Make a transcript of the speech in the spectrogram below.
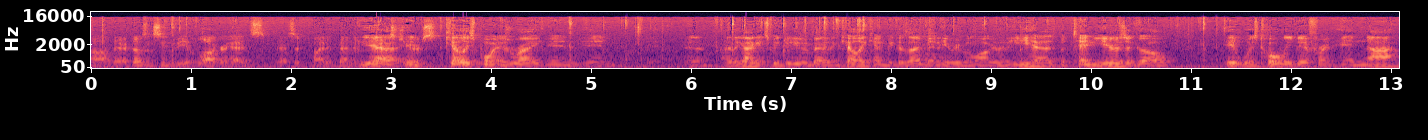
uh, there. Doesn't seem to be at loggerheads as it might have been in Yeah, past years. and Kelly's point is right, and, and and I think I can speak to it even better than Kelly can, because I've been here even longer than he has, but 10 years ago, it was totally different and not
